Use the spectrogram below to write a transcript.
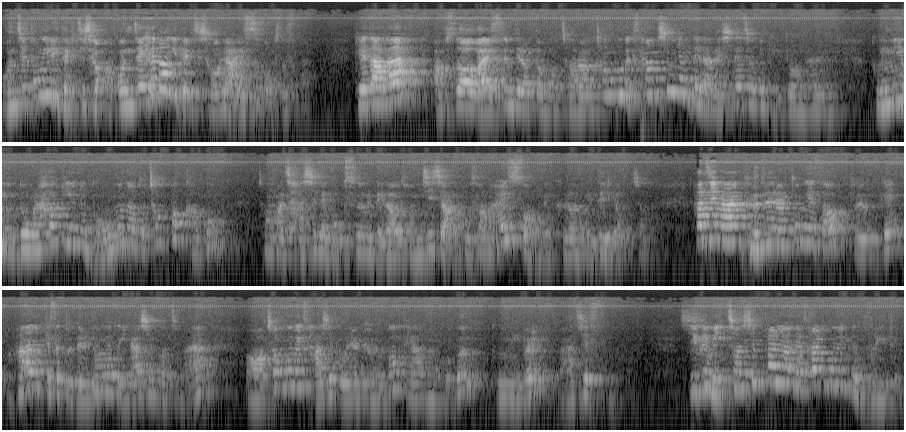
언제 통일이 될지, 저- 언제 해방이 될지 전혀 알 수가 없었어요. 게다가 앞서 말씀드렸던 것처럼 1930년대라는 시대적인 배경은 독립운동을 하기에는 너무나도 척박하고 정말 자신의 목숨을 내어 던지지 않고서는 할 수 없는 그런 일들이었죠. 하지만 그들을 통해서 결국에 하나님께서 그들을 통해서 일하신 거지만 어, 1945년 결국 대한민국은 독립을 맞이했습니다. 지금 2018년에 살고 있는 우리들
